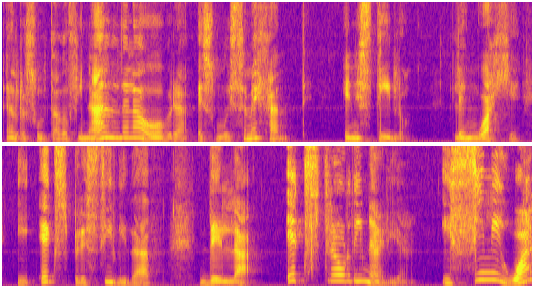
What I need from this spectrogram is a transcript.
el resultado final de la obra es muy semejante en estilo, lenguaje y expresividad de la extraordinaria y sin igual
